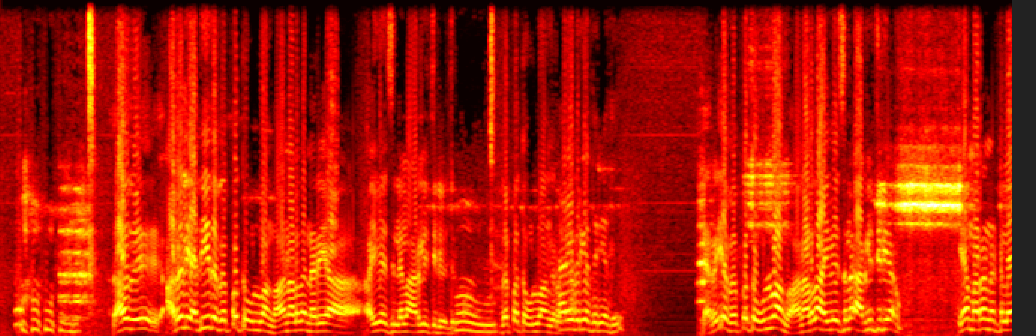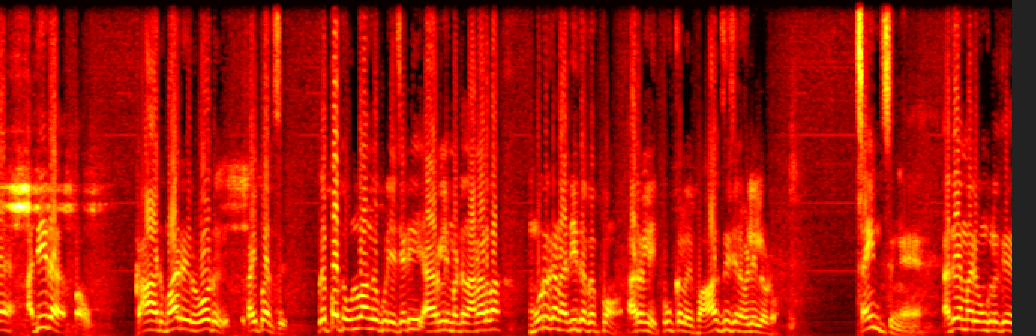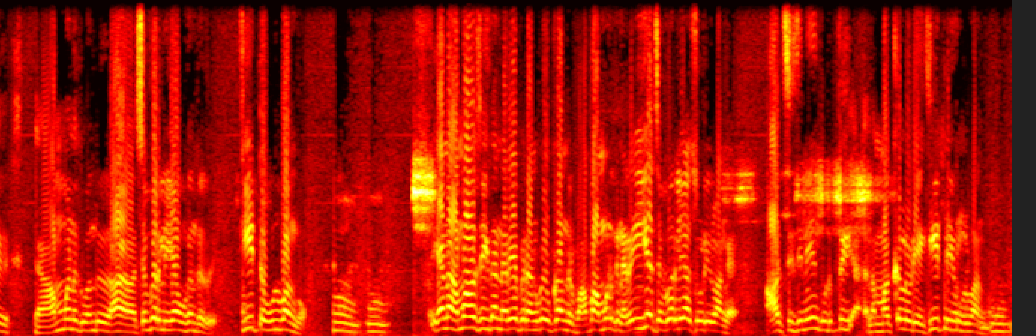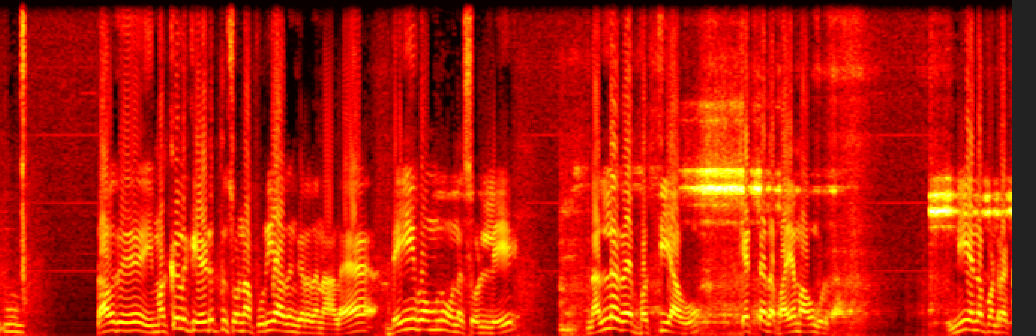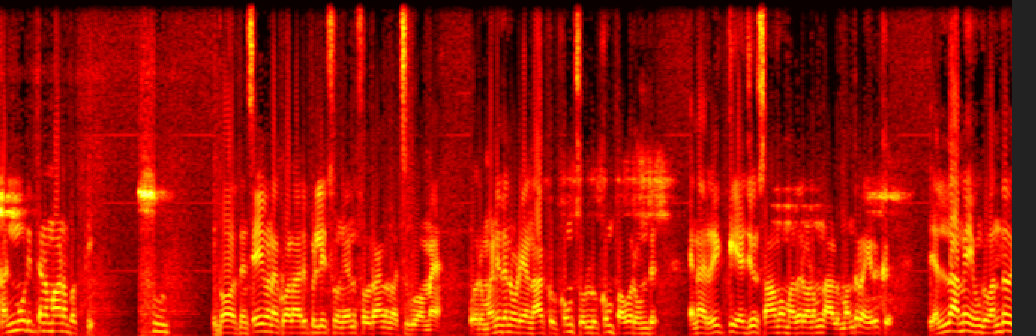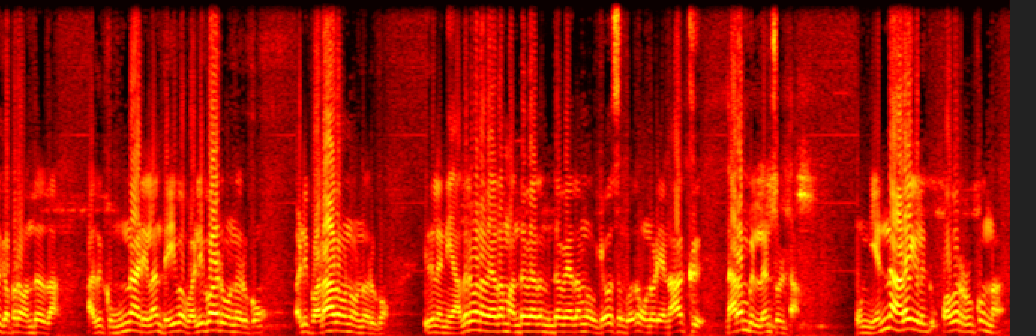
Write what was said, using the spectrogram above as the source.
அதாவது அரளி அதீத வெப்பத்தை உள்வாங்க அதனாலதான் நிறைய ஹைவேஸ்ல எல்லாம் அரளி செடி வச்சிருக்கோம். வெப்பத்தை உள்வாங்குறது. நிறைய பேருக்கு தெரியாது. நிறைய வெப்பத்தை உள்வாங்கும். அதனாலதான் ஹைவேஸ்ல அரளி செடியா இருக்கும். ஏன் மரம் நட்டல? அதீத காடு மாதிரி ரோடு பைபாஸ் வெப்பத்தை உள்வாங்கக்கூடிய செடி அரளி மட்டும் அதனாலதான் முருகன் அதீத வெப்பம் அரளி பூக்கள் வைப்போம் ஆக்சிஜனை வெளியில விடும். சயின்ஸுங்க அதே மாதிரி உங்களுக்கு அம்மனுக்கு வந்து செவ்வரளியா உகந்தது. ஹீட்டை உள்வாங்கும். ஏன்னா அமாவாசைக்கு தான் நிறைய பேர் அங்க போய் உட்கார்ந்துருப்போம். அப்ப அம்மனுக்கு நிறைய செவ்வரலியா சூடிடுவாங்க ஆக்சிஜனையும் கொடுத்து நம்ம மக்களுடைய ஹீட்டையும் உள்வாங்க. அதாவது மக்களுக்கு எடுத்து சொன்னா புரியாதுங்கிறதுனால தெய்வம்னு ஒண்ணு சொல்லி நல்லத பக்தியாவும் கெட்டத பயமாவும் கொடுத்தாங்க நீ என்ன பண்ற? கண்மூடித்தனமான பக்தி. இப்போ ஒருத்தன் செய்வன கோளாறு பில்லி சூனியன்னு சொல்றாங்கன்னு வச்சுக்குவோமே ஒரு மனிதனுடைய நாக்குக்கும் சொல்லுக்கும் பவர் உண்டு. ஏன்னா ரிக் எஜுர் சாமம் மதர்வனம் நாலு மந்திரம் இருக்கு. எல்லாமே இவங்க வந்ததுக்கு அப்புறம் வந்ததுதான். அதுக்கு முன்னாடி எல்லாம் தெய்வ வழிபாடு ஒண்ணு இருக்கும். வழிபடாதவன்னு ஒண்ணு இருக்கும். இதுல நீ அதர்வன வேதம் அந்த வேதம் இந்த வேதம்னு யோசிக்கும் போது உன்னுடைய நாக்கு நரம்பு இல்லைன்னு சொல்லிட்டான். உன் என்ன அலைகளுக்கு பவர் இருக்கும் தான்.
